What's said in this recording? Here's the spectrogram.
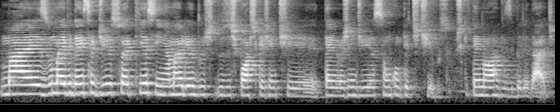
Mas uma evidência disso é que assim, a maioria dos, dos esportes que a gente tem hoje em dia são competitivos, os que têm maior visibilidade.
